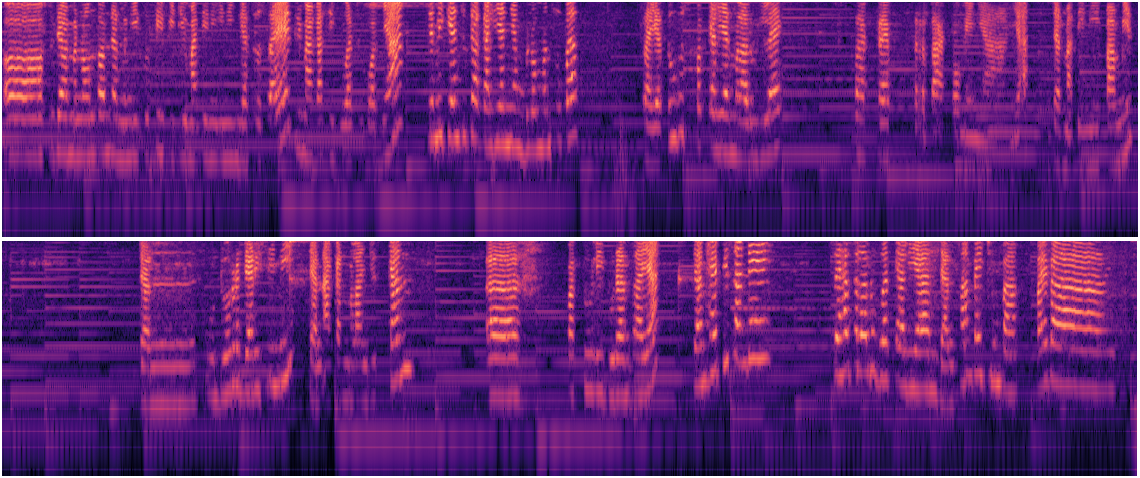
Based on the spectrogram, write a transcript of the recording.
uh, sudah menonton dan mengikuti video Matini ini hingga selesai. Terima kasih buat supportnya. Demikian juga kalian yang belum mensupport, saya tunggu support kalian melalui like, subscribe, serta komennya ya. Dan Matini pamit dan undur dari sini dan akan melanjutkan uh, waktu liburan saya dan happy Sunday. Sehat selalu buat kalian dan sampai jumpa. Bye bye.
